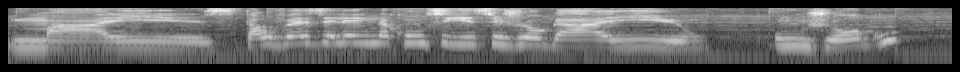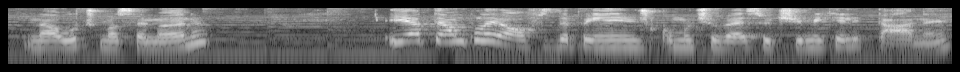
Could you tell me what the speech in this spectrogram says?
Mas talvez ele ainda conseguisse jogar aí um, um jogo na última semana e até um playoffs, dependendo de como tivesse o time que ele tá, né?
